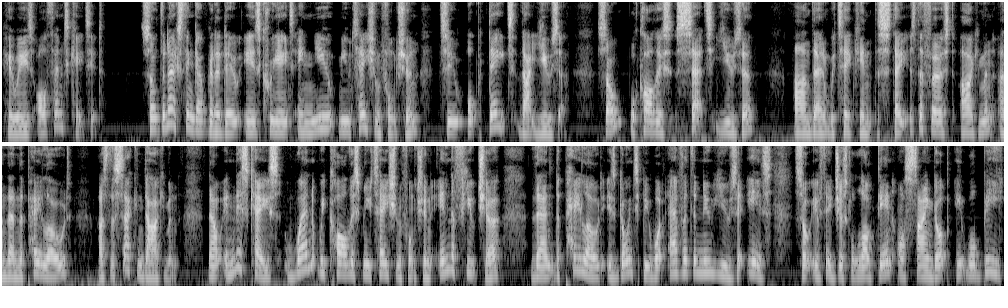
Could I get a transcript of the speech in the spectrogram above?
who is authenticated. So the next thing I'm going to do is create a new mutation function to update that user. So we'll call this set user and then we take in the state as the first argument and then the payload as the second argument. Now in this case, when we call this mutation function in the future, then the payload is going to be whatever the new user is. So if they just logged in or signed up, it will be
